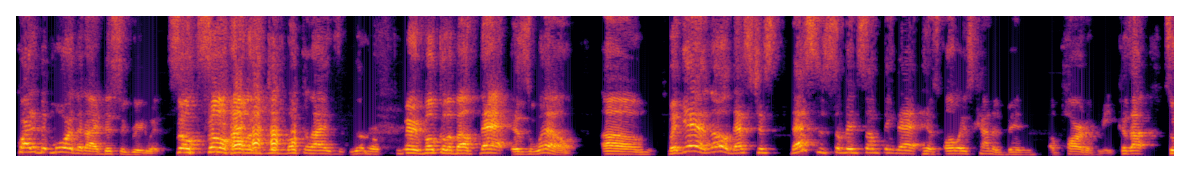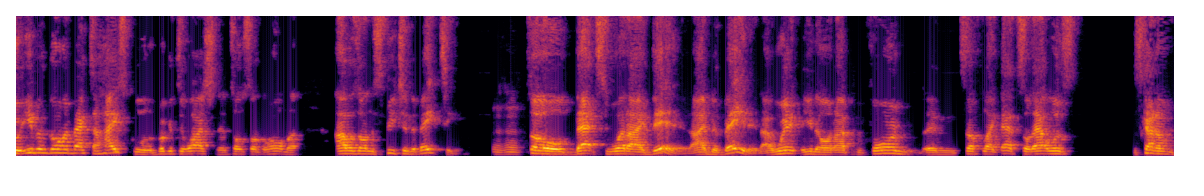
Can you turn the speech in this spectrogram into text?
quite a bit more that I disagreed with. So so I was just vocalizing, you know, very vocal about that as well. Um, but yeah, no, that's just that's just been something that has always kind of been a part of me. Because I so even going back to high school, Booker T. Washington, Tulsa, Oklahoma, I was on the speech and debate team. Mhm. So that's what I did. I debated. I went, you know, and I performed and stuff like that. So that was it's kind of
